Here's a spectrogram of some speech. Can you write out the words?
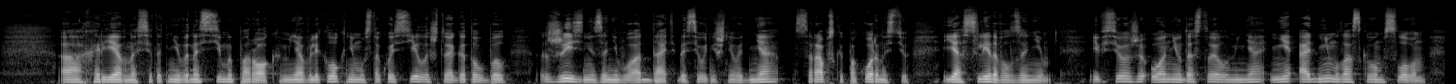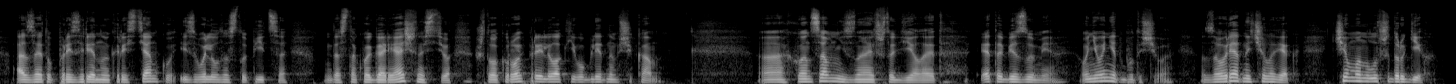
Ах, ревность, этот невыносимый порог. Меня влекло к нему с такой силой, что я готов был жизнь за него отдать. До сегодняшнего дня с рабской покорностью я следовал за ним. И все же он не удостоил меня ни одним ласковым словом, а за эту презренную крестьянку изволил заступиться, да с такой горячностью, что кровь прилила к его бледным щекам. Ах, он сам не знает, что делает. Это безумие. У него нет будущего. Заурядный человек. Чем он лучше других?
